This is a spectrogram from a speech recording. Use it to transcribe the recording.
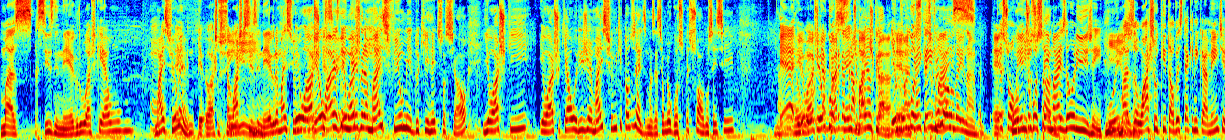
Mas Cisne Negro, acho que é um. Mais filme? é- eu, acho, eu acho que Cisne Negro é mais filme. Eu que- acho eu que acho- Cisne eu acho Negro é mais filme do que rede social. E eu acho que. Eu acho que a origem é mais filme que todos eles, mas esse é o meu gosto pessoal. Não sei se. Não, É, eu, acho que a gostei- carga a gente vai dramática. entrar- Eu, É. eu em gostei mais. Daí, né? Pessoalmente, Ontem eu gostei mais da origem. Muito. Mas eu acho que talvez tecnicamente,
